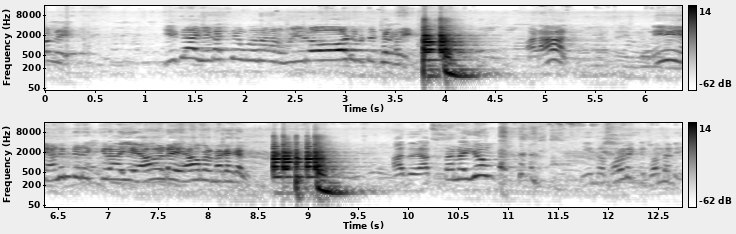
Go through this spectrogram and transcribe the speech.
சொல்லு இதே இடத்தை நான் உயிரோடு விட்டு செல்கிறேன் ஆனால் நீ அணிந்திருக்கிறாயே ஆடை ஆபரண நகைகள். அது அத்தனையும் இந்த முரளிக்கு சொந்தடி.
